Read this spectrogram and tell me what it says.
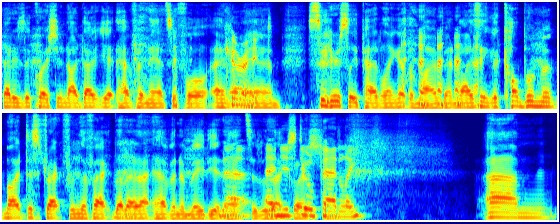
that is a question I don't yet have an answer for, and Correct. I am seriously paddling at the moment. and I think a compliment might distract from the fact that I don't have an immediate answer to that and you're question. still paddling. Um,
